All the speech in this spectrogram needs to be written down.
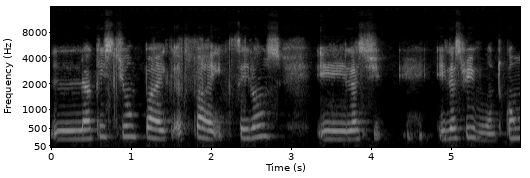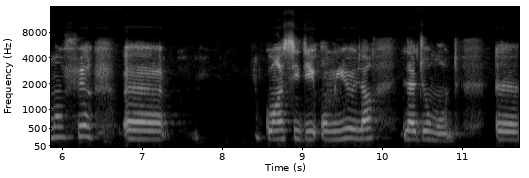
La question par, excellence est la, suivante. Comment faire euh, coïncider au mieux là la demande, euh,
